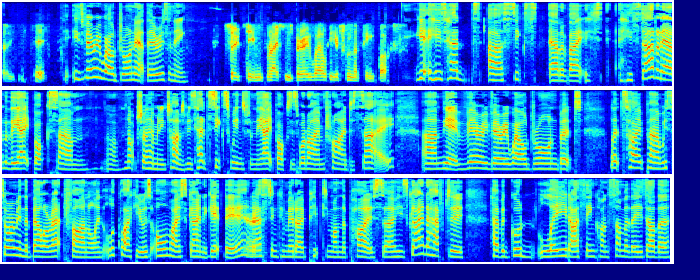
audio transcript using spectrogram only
So yeah, he's very well drawn out there, isn't he? Suits him, races very well here from the pink box. Yeah, he's had uh, six out of eight. He started out of the eight box, um, oh, not sure how many times, but he's had six wins from the eight box, is what I'm trying to say. Um, yeah, very, very well drawn, but let's hope. Uh, we saw him in the Ballarat final, and it looked like he was almost going to get there, and Aston Cometto pipped him on the post. So he's going to have to have a good lead, I think, on some of these other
